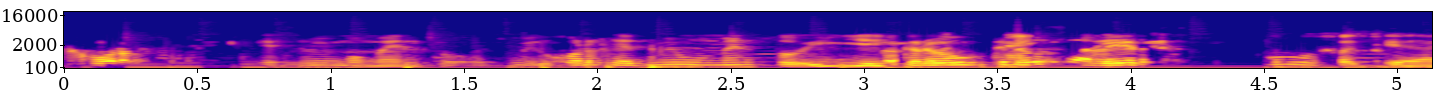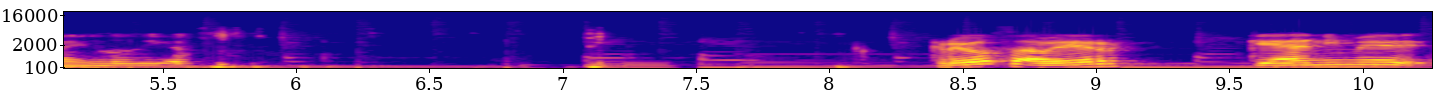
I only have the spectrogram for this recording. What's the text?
Jorge, es mi momento. Es mi, Jorge, es mi momento. Y creo, creo saber. Para que ahí lo digas. Creo saber qué anime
